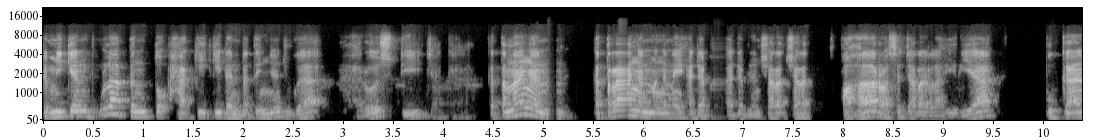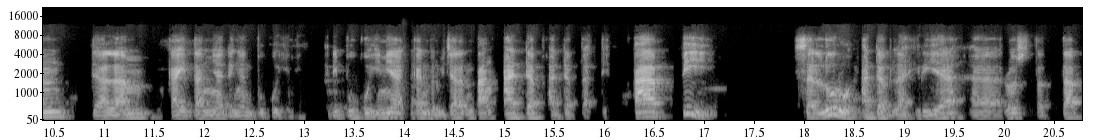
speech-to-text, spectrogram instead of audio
Demikian pula bentuk hakiki dan batinnya juga harus dijaga. Ketenangan, keterangan mengenai adab-adab dan syarat-syarat taharah secara lahiriah bukan dalam kaitannya dengan buku ini. Jadi buku ini akan berbicara tentang adab-adab batin. Tapi seluruh adab lahiriah harus tetap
